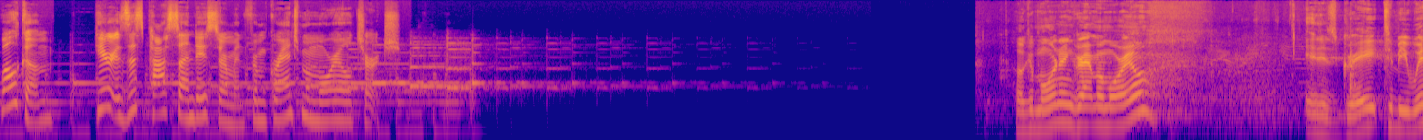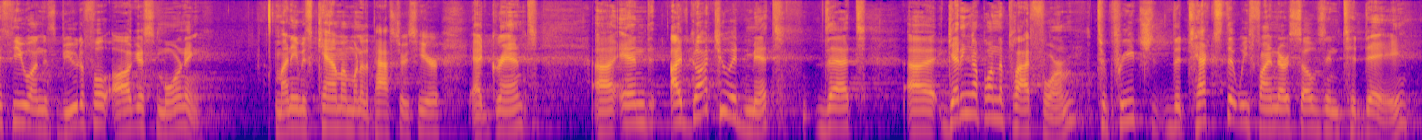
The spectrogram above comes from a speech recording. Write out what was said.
Welcome. Here is this past Sunday's sermon from Grant Memorial Church. Well, good morning, Grant Memorial. It is great to be with you on this beautiful August morning. My name is Cam. I'm one of the pastors here at Grant. Uh, and I've got to admit that uh, getting up on the platform to preach the text that we find ourselves in today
